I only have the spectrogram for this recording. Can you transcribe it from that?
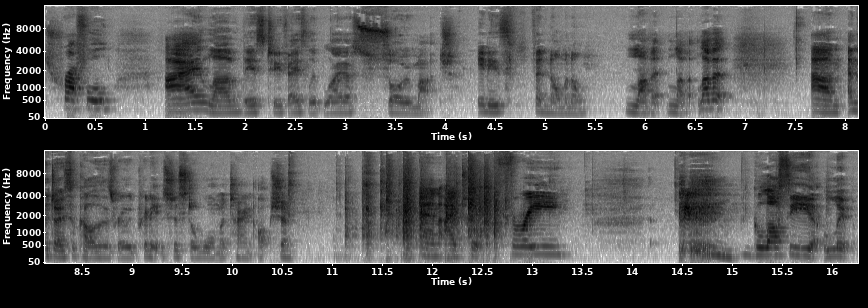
Truffle. I love this Too Faced lip liner so much. It is phenomenal. Love it, love it, love it. Um, and the Dose of Colours is really pretty. It's just a warmer tone option. And I took three glossy lip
